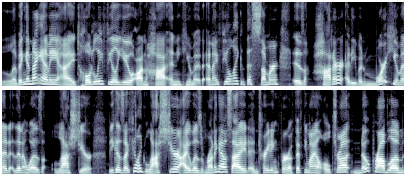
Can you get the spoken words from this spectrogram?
living in Miami, I totally feel you on hot and humid. And I feel like this summer is hotter and even more humid than it was last year. Because I feel like last year I was running outside and training for a 50 mile ultra, no problem,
